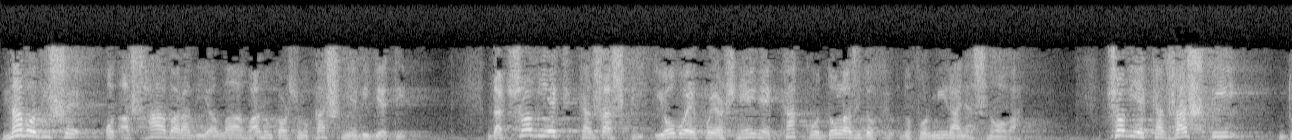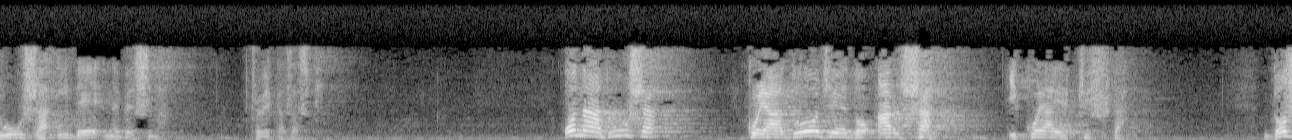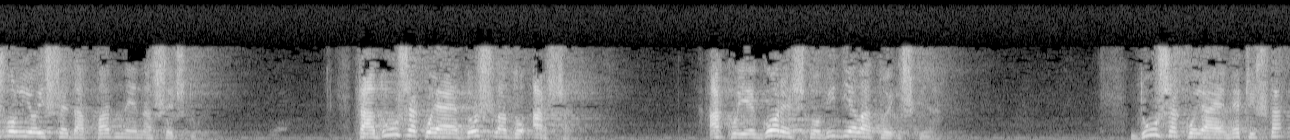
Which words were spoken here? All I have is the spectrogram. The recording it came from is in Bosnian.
Navodi se od ashaba radijallahu anhu, kao što ćemo kasnije vidjeti, da čovjek kad zašpi, i ovo je pojašnjenje kako dolazi do, do formiranja snova, čovjek kad zašpi, duša ide nebesima. Čovjek kad zašpi. Ona duša koja dođe do arša i koja je čista, dozvolio je se da padne na sečtu. Ta duša koja je došla do Arša, ako je gore što vidjela, to je iština. Duša koja je nečista,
